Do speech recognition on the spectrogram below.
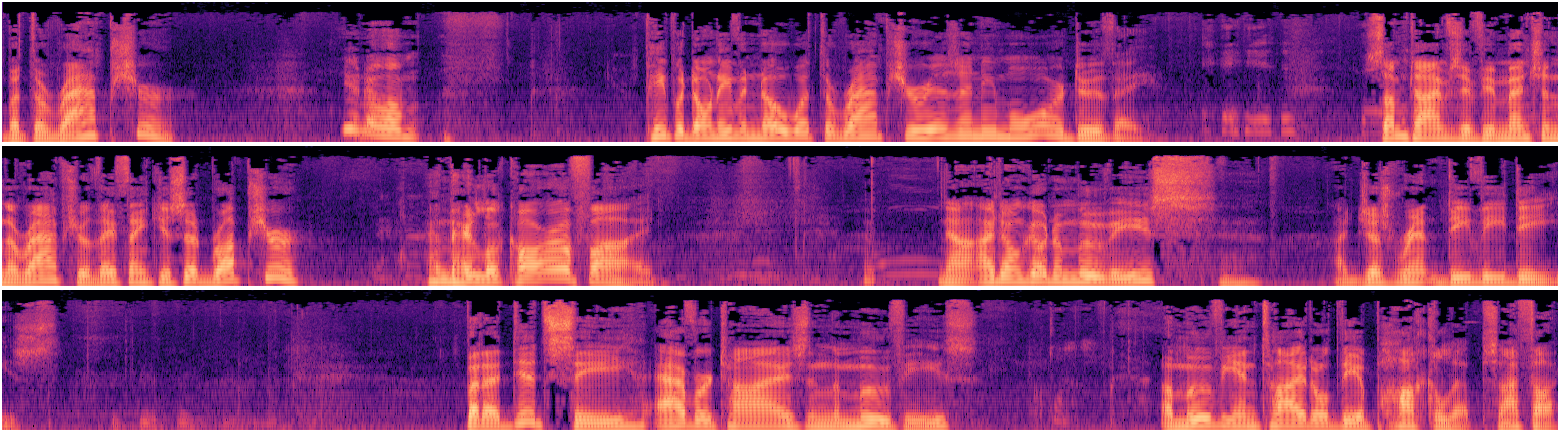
But the rapture, you know, people don't even know what the rapture is anymore, do they? Sometimes if you mention the rapture, they think you said rupture, and they look horrified. Now, I don't go to movies, I just rent DVDs. But I did see advertised in the movies a movie entitled The Apocalypse. I thought,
